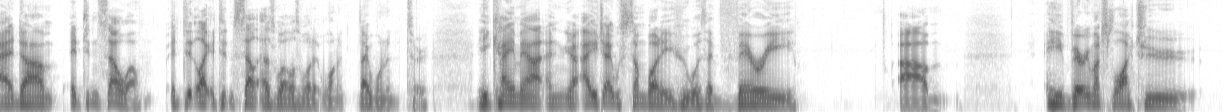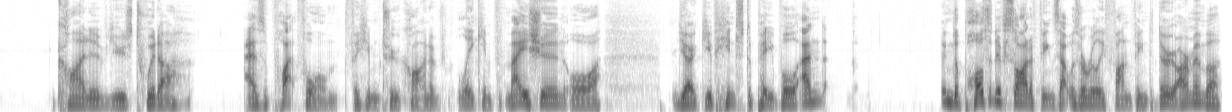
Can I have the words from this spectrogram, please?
And um, it didn't sell well. It did like it didn't sell as well as what it wanted they wanted it to. He came out and you know, AJ was somebody who was a very um he very much liked to kind of use Twitter as a platform for him to kind of leak information or you know give hints to people. And in the positive side of things that was a really fun thing to do. I remember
